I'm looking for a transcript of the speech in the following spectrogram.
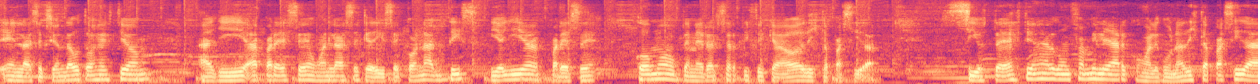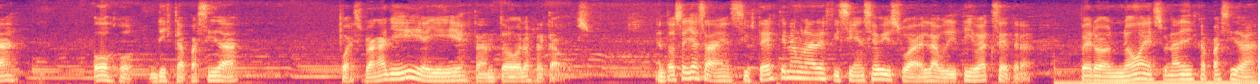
en la sección de autogestión, allí aparece un enlace que dice Conactis y allí aparece cómo obtener el certificado de discapacidad. Si ustedes tienen algún familiar con alguna discapacidad, ojo, discapacidad, pues van allí y allí están todos los recaudos. Entonces ya saben, si ustedes tienen una deficiencia visual, auditiva, etcétera, pero no es una discapacidad,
